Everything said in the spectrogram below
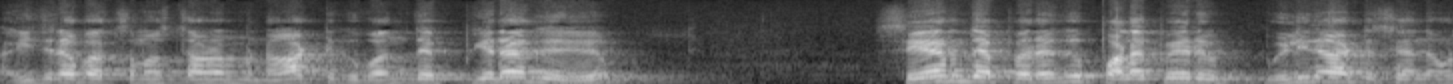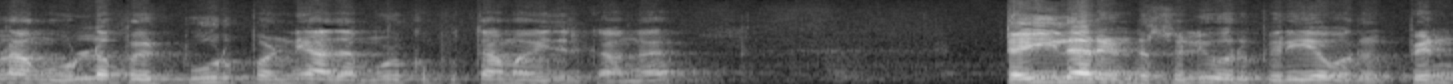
ஹைதராபாத் சமஸ்தானம் நாட்டுக்கு வந்த பிறகு சேர்ந்த பிறகு பல பேர் வெளிநாட்டு சேர்ந்தவங்களும் அங்கே உள்ளே போய் டூர் பண்ணி அதை முழுக்க புத்தகமாக எழுதியிருக்காங்க. டெய்லர் என்று சொல்லி ஒரு பெரிய ஒரு பெண்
